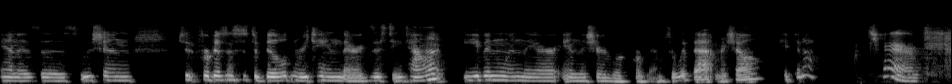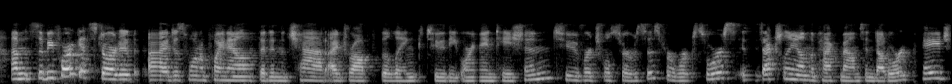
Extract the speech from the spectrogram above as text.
and is a solution to, for businesses to build and retain their existing talent, even when they are in the shared work program. So with that, Michelle, kick it off. Sure. Um, so before I get started, I just want to point out that in the chat, I dropped the link to the orientation to virtual services for WorkSource. It's actually on the packmountain.org page,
